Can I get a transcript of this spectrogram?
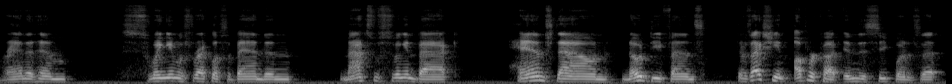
ran at him, swinging with reckless abandon. Max was swinging back hands down, no defense. There was actually an uppercut in this sequence that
